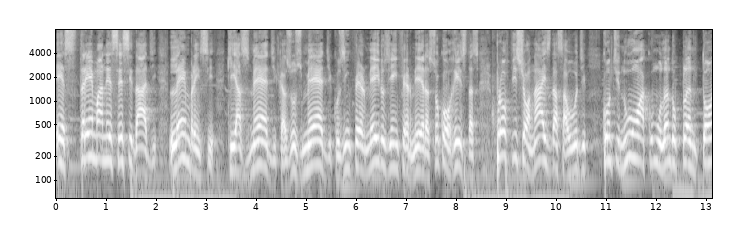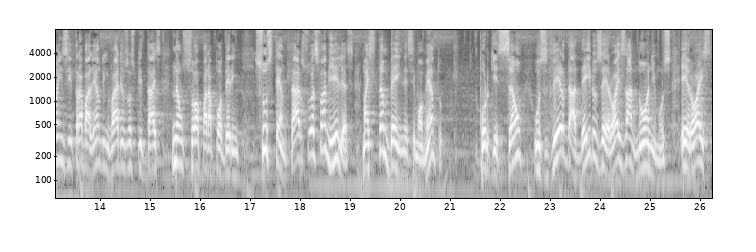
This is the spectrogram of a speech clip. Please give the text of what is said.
extrema necessidade. Lembrem-se que as médicas, os médicos, enfermeiros e enfermeiras, socorristas, profissionais da saúde continuam acumulando plantões e trabalhando em vários hospitais, não só para poderem sustentar suas famílias, mas também nesse momento porque são os verdadeiros heróis anônimos, heróis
